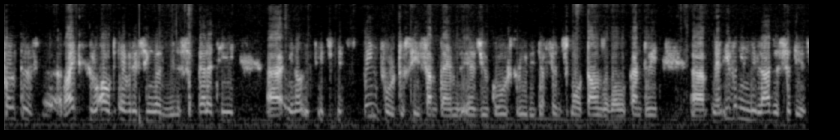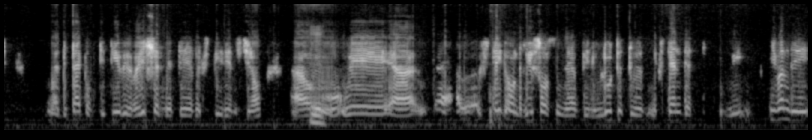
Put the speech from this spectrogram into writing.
filters right throughout every single municipality. Uh, you know, it, it's, it's painful to see sometimes as you go through the different small towns of our country, uh, and even in the larger cities, the type of deterioration that they have experienced, you know, uh, Mm. where uh, uh, state-owned resources have been looted to an extent that we, even the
